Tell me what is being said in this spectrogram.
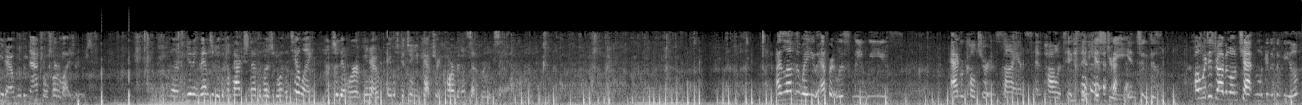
you know, will be natural fertilizers. And getting them to do the compaction as opposed to doing the tilling, so then we're, you know, able to continue capturing carbon instead of releasing it. I love the way you effortlessly weave agriculture and science and politics and history into just. Oh, we're just driving along, chatting, looking at the fields.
